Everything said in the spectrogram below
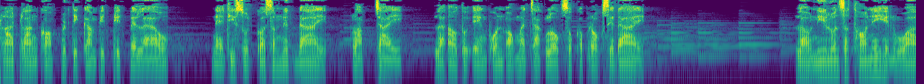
พลาดพลั้งกอบพฤติกรรมผิดๆไปแล้ว ในที่สุดก็สำนึกได้ กลับใจ และเอาตัวเองพ้นออกมาจากโลกสกปรกเสียได้ เหล่านี้ล้วนสะท้อนให้เห็นว่า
